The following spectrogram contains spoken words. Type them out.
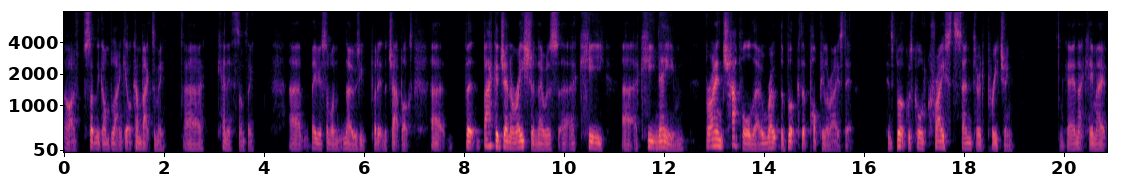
oh, I've suddenly gone blank. It'll come back to me. Uh, Kenneth something. Uh, maybe if someone knows, you put it in the chat box. Uh, but back a generation, there was a, key uh, a key name. Bryan Chapell, though, wrote the book that popularized it. His book was called Christ Centered Preaching. Okay, and that came out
